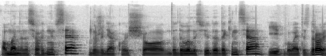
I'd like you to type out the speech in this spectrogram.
А в мене на сьогодні все. Дуже дякую, що додивились відео до кінця, і бувайте здорові!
